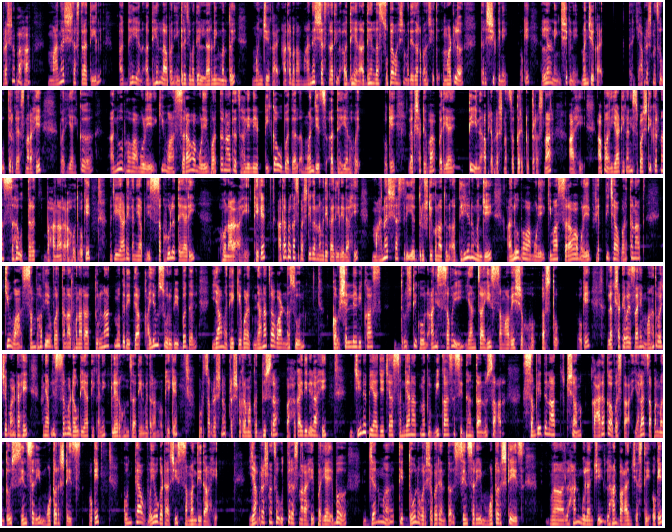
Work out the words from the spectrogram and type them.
प्रश्न पहा मानसशास्त्रातील अध्ययन अध्ययनला आपण इंग्रजीमध्ये लर्निंग म्हणतोय म्हणजे काय? आता बघा मानसशास्त्रातील अध्ययन अध्ययनला सोप्या भाषेमध्ये जर आपण शिक म्हटलं तर शिकणे ओके? लर्निंग शिकणे म्हणजे काय? तर या प्रश्नाचं उत्तर काय असणार आहे? पर्याय क अनुभवामुळे किंवा सरावामुळे वर्तनात झालेले टिकाऊ बदल म्हणजेच अध्ययन होय. ओके? लक्षात ठेवा पर्याय तीन आपल्या प्रश्नाचं करेक्ट उत्तर असणार आहे. आपण या ठिकाणी स्पष्टीकरणासह उत्तर पाहणार आहोत ओके? म्हणजे या ठिकाणी आपली सखोल तयारी होणार आहे ठीक आहे? आता बघा स्पष्टीकरणामध्ये काय दिलेलं आहे. मानसशास्त्रीय दृष्टिकोनातून अध्ययन म्हणजे अनुभवामुळे किंवा सरावामुळे व्यक्तीच्या वर्तनात किंवा संभाव्य वर्तनात होणारा तुलनात्मकरित्या कायमस्वरूपी बदल यामध्ये केवळ ज्ञानाचा वाढ नसून कौशल्य विकास दृष्टिकोन आणि सवयी यांचाही समावेश हो असतो. ओके? लक्षात ठेवायचं आहे महत्त्वाचे पॉईंट आहे आणि आपले सर्व डाऊट या ठिकाणी क्लिअर होऊन जातील मित्रांनो ठीक आहे? पुढचा प्रश्न प्रश्न क्रमांक दुसरा पहा काय दिलेला आहे. जीन पियाजेच्या संज्ञानात्मक विकास सिद्धांतानुसार संवेदनाक्षम कारक अवस्था यालाच आपण म्हणतो सेन्सरी मोटर स्टेज ओके? कोणत्या वयोगटाशी संबंधित आहे? या प्रश्नाचं उत्तर असणार आहे पर्याय ब जन्म ते दोन वर्षापर्यंत सेन्सरी मोटर स्टेज लहान मुलांची लहान बाळांची असते ओके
